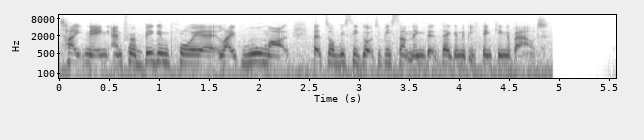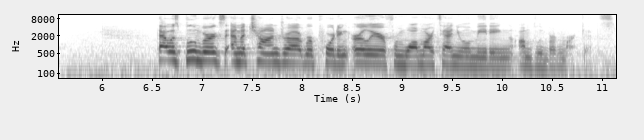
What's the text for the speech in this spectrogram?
tightening. And for a big employer like Walmart, that's obviously got to be something that they're going to be thinking about. That was Bloomberg's Emma Chandra reporting earlier from Walmart's annual meeting on Bloomberg Markets.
